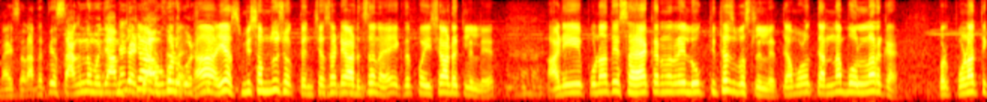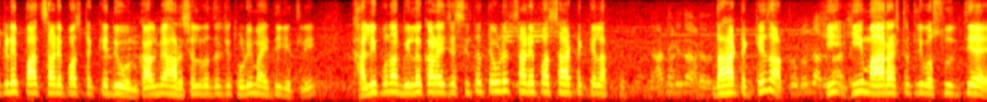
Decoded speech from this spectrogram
नाही सर आता ते सांगणं म्हणजे आमच्यासाठी अवघड गोष्ट हा आहे. येस मी समजू शकतो. त्यांच्यासाठी अडचण आहे. एकतर पैसे अडकलेले आहेत. आणि पुन्हा ते सहाय्य करणारे लोक तिथेच बसलेले आहेत. त्यामुळं त्यांना बोलणार काय? पण पुन्हा तिकडे पाच साडेपाच टक्के देऊन काल मी हर्षलबद्दलची थोडी माहिती घेतली खाली पुन्हा बिलं काढायची असतील तर तेवढेच साडेपाच सहा टक्के लागतात दहा टक्के जात ही ही महाराष्ट्रातली वस्तुस्थिती आहे.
